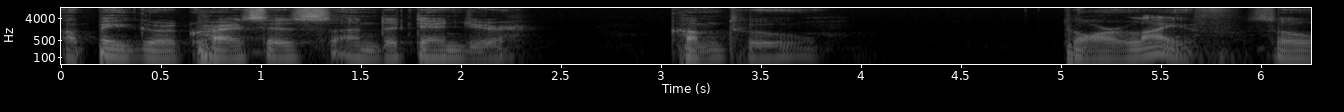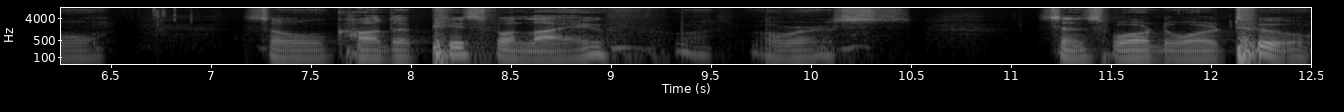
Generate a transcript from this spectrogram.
a bigger crisis and the danger come to to our life. So, so called a peaceful life over since World War II,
